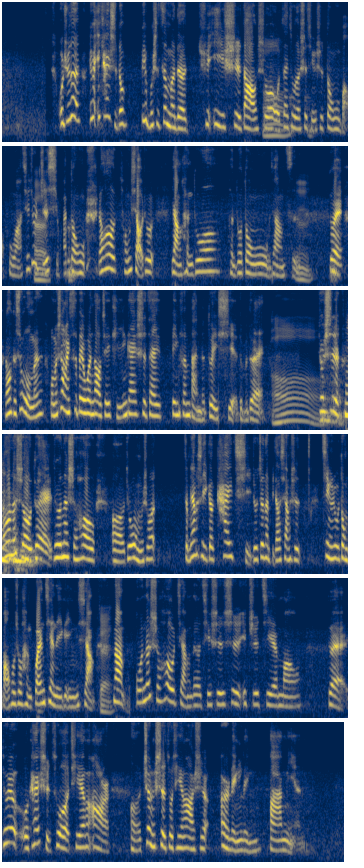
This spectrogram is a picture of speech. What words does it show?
我觉得，因为一开始都并不是这么的去意识到，说我在做的事情是动物保护啊，哦、其实就是只是喜欢动物，嗯、然后从小就养很多很多动物这样子。嗯，对。然后，可是我们我们上一次被问到这一题，应该是在缤纷版的对写，对不对？哦，就是，然后那时候，对，就是那时候，呃，就问我们说。怎么样是一个开启？就真的比较像是进入动保或者说很关键的一个影响。对，那我那时候讲的其实是一只街猫，对，就是我开始做 TNR，呃，正式做 TNR 是二零零八年，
